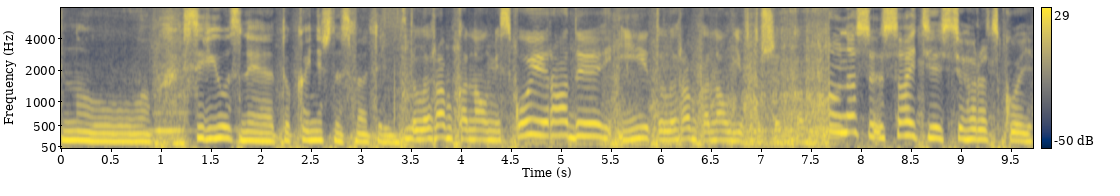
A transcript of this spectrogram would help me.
ну, серьезные, то, конечно, смотрю. Телеграм-канал міської ради і телеграм-канал Євтушенка. Ну, У нас сайт есть городской,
